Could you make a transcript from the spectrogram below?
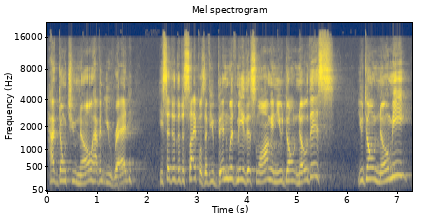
How, don't you know? Haven't you read? He said to the disciples, Have you been with me this long and you don't know this? You don't know me?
